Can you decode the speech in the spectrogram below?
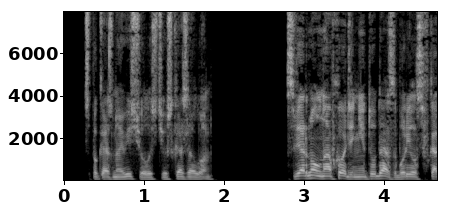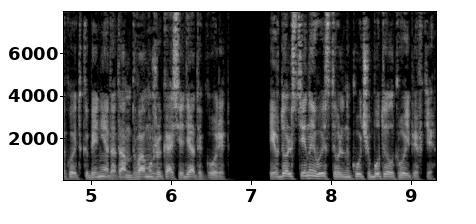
— с показной веселостью сказал он. «Свернул на входе не туда, забурился в какой-то кабинет, а там два мужика сидят и курят и вдоль стены выставлена куча бутылок выпивки».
